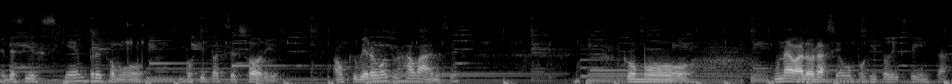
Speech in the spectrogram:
Es decir, siempre como un poquito accesorio aunque hubieron otros avances, como una valoración un poquito distinta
